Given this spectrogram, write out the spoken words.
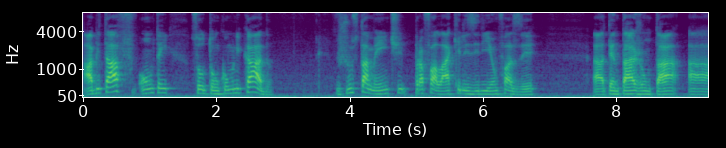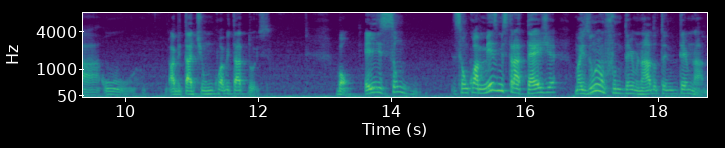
A Habitat ontem soltou um comunicado justamente para falar que eles iriam fazer, uh, tentar juntar a, o Habitat 1 com Habitat 2. Bom, eles são, são com a mesma estratégia, mas um é um fundo determinado, outro é indeterminado.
